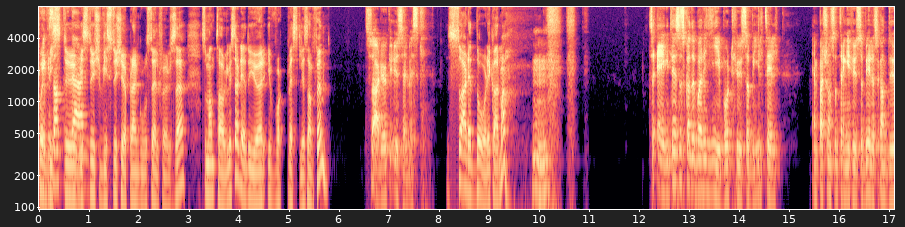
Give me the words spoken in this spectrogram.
For hvis du, er- hvis, du, hvis du kjøper deg en god selvfølelse, som antageligvis er det du gjør i vårt vestlige samfunn, Så er det jo ikke uselvisk. så er det dårlig karma. Mm. Så egentlig så skal du bare gi bort hus og bil til en person som trenger hus og bil, og så kan du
